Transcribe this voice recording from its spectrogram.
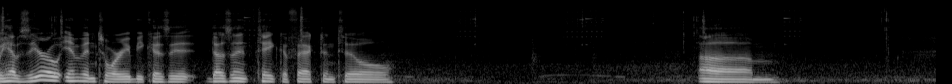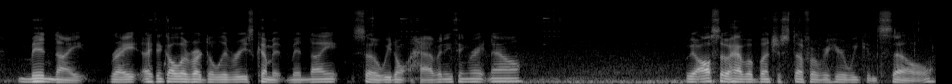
We have zero inventory because it doesn't take effect until um, midnight, right? I think all of our deliveries come at midnight, so we don't have anything right now. We also have a bunch of stuff over here we can sell.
